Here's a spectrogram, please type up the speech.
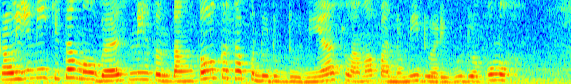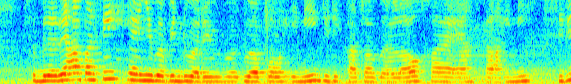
kali ini kita mau bahas nih tentang keluh kesah penduduk dunia selama pandemi 2020. Sebenarnya apa sih yang nyebabin 2020 ini jadi kacau balau kayak yang sekarang ini? Jadi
